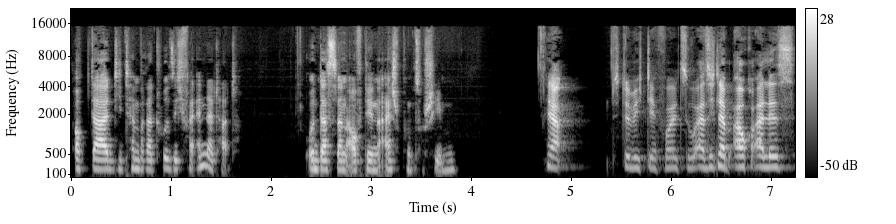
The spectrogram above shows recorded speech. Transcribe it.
ob da die Temperatur sich verändert hat. Und das dann auf den Eisprung zu schieben. Ja, stimme ich dir voll zu. Also ich glaube auch alles,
